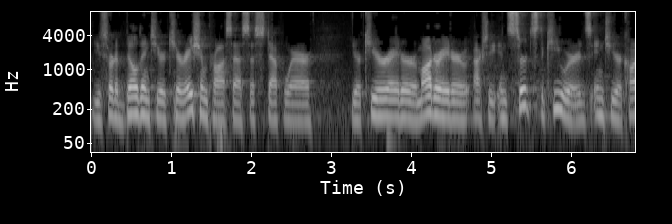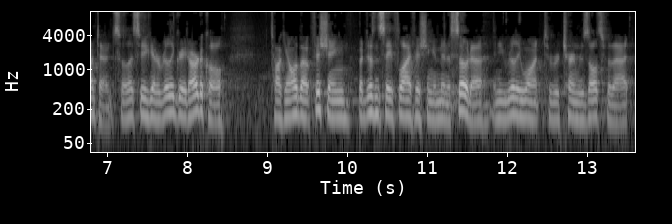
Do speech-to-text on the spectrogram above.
you sort of build into your curation process a step where your curator or moderator actually inserts the keywords into your content. So let's say you get a really great article talking all about fishing, but it doesn't say fly fishing in Minnesota, and you really want to return results for that.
